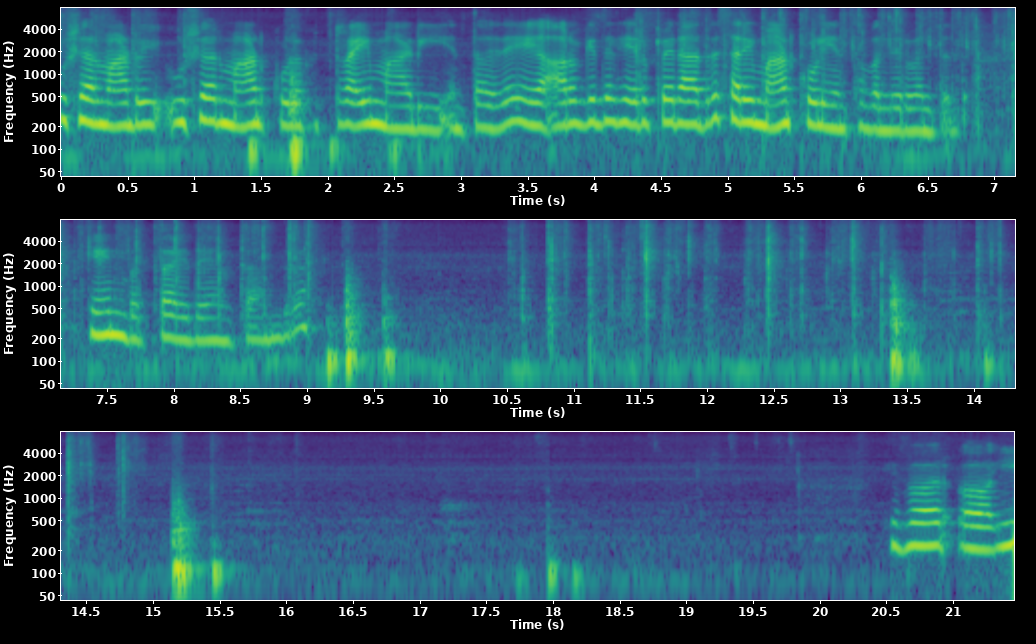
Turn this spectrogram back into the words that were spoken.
ಹುಷಾರು ಮಾಡಿ ಹುಷಾರು ಮಾಡ್ಕೊಳ್ಳೋಕೆ ಟ್ರೈ ಮಾಡಿ ಅಂತ ಇದೆ. ಆರೋಗ್ಯದಲ್ಲಿ ಏರುಪೇರಾದರೆ ಸರಿ ಮಾಡ್ಕೊಳ್ಳಿ ಅಂತ ಬಂದಿರುವಂಥದ್ದು ಏನು ಬರ್ತಾ ಇದೆ ಅಂತ ಅಂದರೆ ಇವರ್ ಈ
